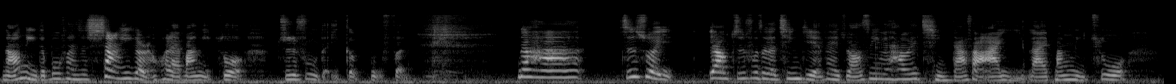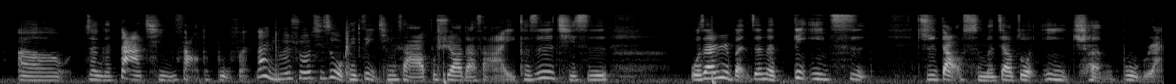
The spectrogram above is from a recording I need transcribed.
然后你的部分是上一个人会来帮你做支付的一个部分。那他之所以要支付这个清洁费，主要是因为他会请打扫阿姨来帮你做呃整个大清扫的部分。那你会说，其实我可以自己清扫啊，不需要打扫阿姨。可是其实我在日本真的第一次知道什么叫做一尘不染，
